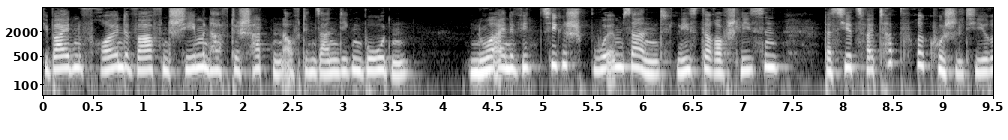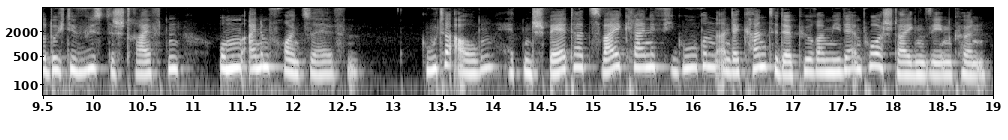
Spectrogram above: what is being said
Die beiden Freunde warfen schemenhafte Schatten auf den sandigen Boden. Nur eine winzige Spur im Sand ließ darauf schließen, dass hier zwei tapfere Kuscheltiere durch die Wüste streiften, um einem Freund zu helfen. Gute Augen hätten später zwei kleine Figuren an der Kante der Pyramide emporsteigen sehen können.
